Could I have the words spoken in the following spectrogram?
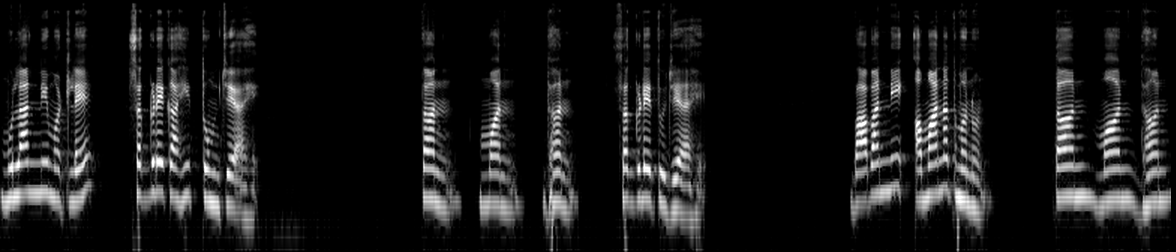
मुलांनी म्हटले सगळे काही तुमचे आहे. तन मन धन सगळे तुझे आहे. बाबांनी अमानत म्हणून तन मन धन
